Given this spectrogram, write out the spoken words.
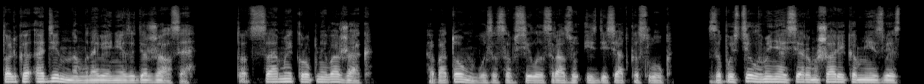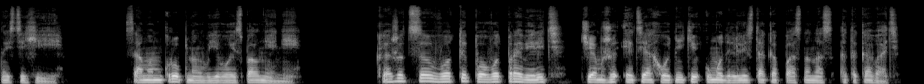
Только один на мгновение задержался, тот самый крупный вожак, а потом, высосав силы сразу из десятка слуг, запустил в меня серым шариком неизвестной стихии, самым крупным в его исполнении. Кажется, вот и повод проверить, чем же эти охотники умудрились так опасно нас атаковать.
